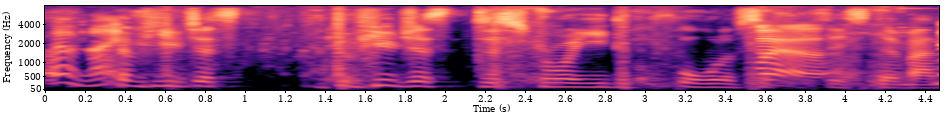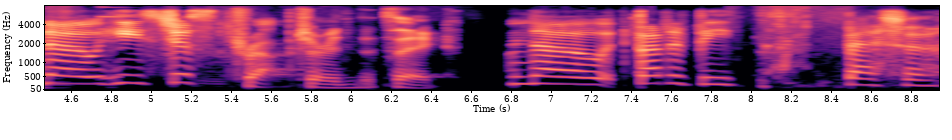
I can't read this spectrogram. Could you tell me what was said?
Oh, nice. Have you just have you just destroyed all of Well, the system and No, he's just trapped her in the thing? no. That'd be better.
